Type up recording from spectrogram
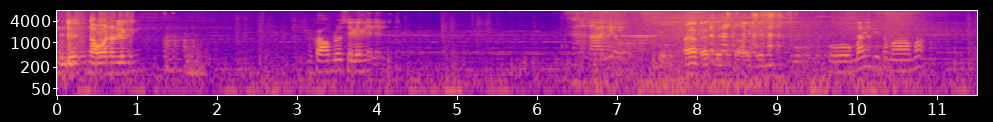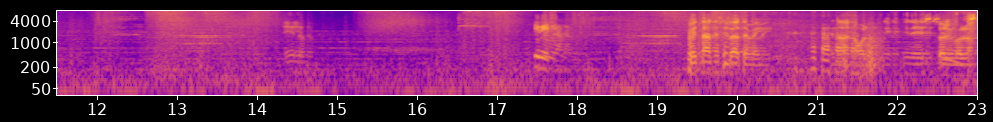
Hindi, nakuha ng lig. Nagkakablow si Ling. Natali oh. I have SS so I can... Oh my, hindi tumama. Ayun oh. Lang. Wait natin sila, Temay. Inaano ko lang, ini-install ko lang.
